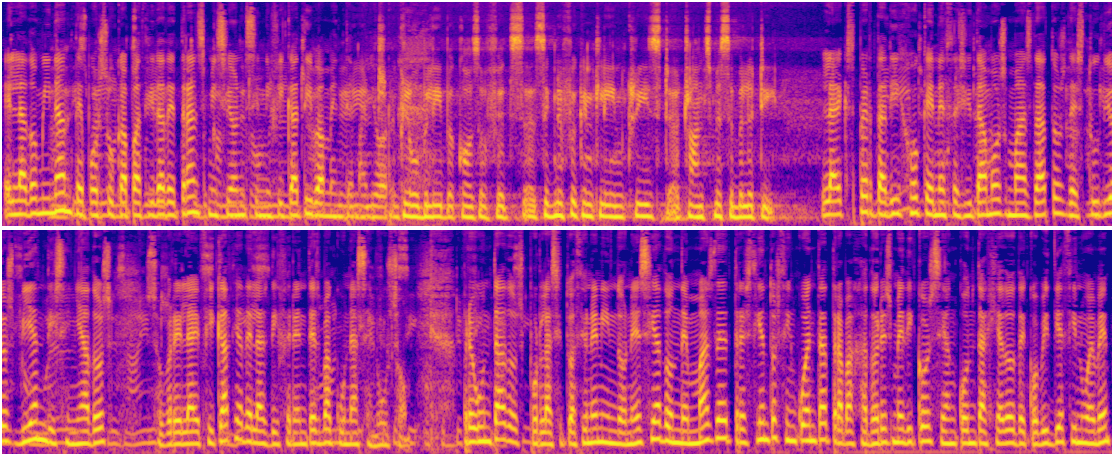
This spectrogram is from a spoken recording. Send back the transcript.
en la dominante por su capacidad de transmisión significativamente mayor globally because of its uh, significantly increased uh, transmissibility. La experta dijo que necesitamos más datos de estudios bien diseñados sobre la eficacia de las diferentes vacunas en uso. Preguntados por la situación en Indonesia, donde más de 350 trabajadores médicos se han contagiado de COVID-19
